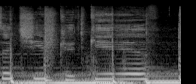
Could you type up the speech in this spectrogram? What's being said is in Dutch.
That you could give?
